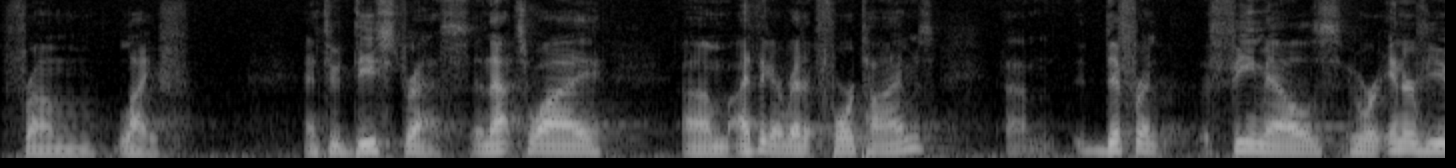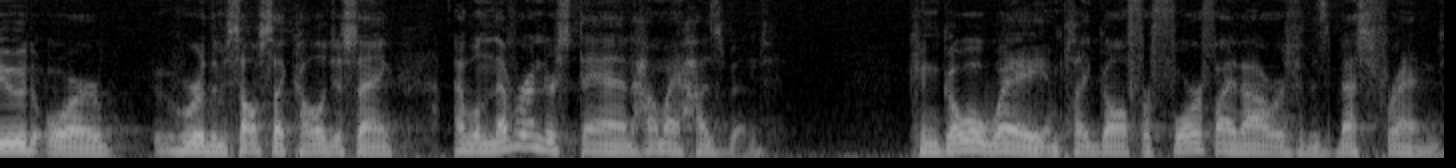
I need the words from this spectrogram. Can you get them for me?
from life and to de stress. And that's why um, I think I read it four times. Um, different females who are interviewed or who are themselves psychologists saying, I will never understand how my husband can go away and play golf for four or five hours with his best friend.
